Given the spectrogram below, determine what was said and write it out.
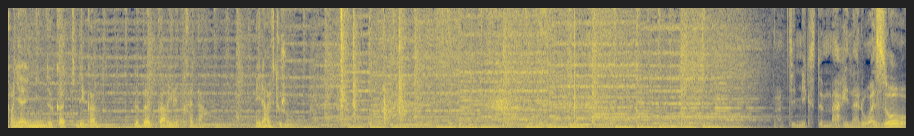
Quand il y a une ligne de code qui déconne, le bug peut arriver très tard. Mais il arrive toujours. Un petit mix de Marina Loiseau,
